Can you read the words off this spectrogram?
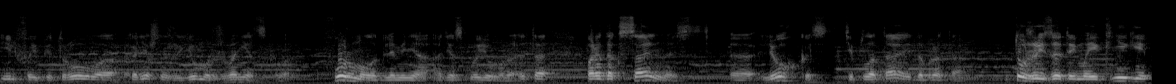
Ильфа и Петрова, конечно же, юмор Жванецкого. Формула для меня одесского юмора – это парадоксальность, э, легкость, теплота и доброта. Тоже из этой моей книги.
